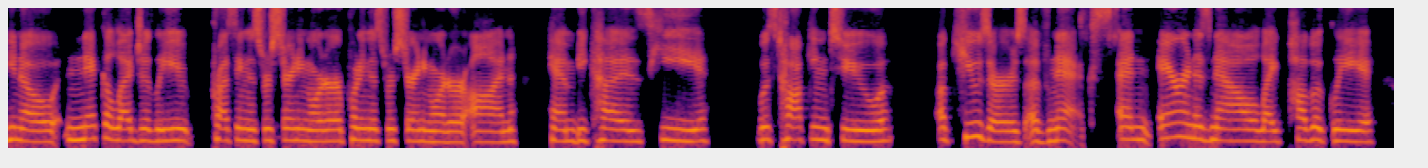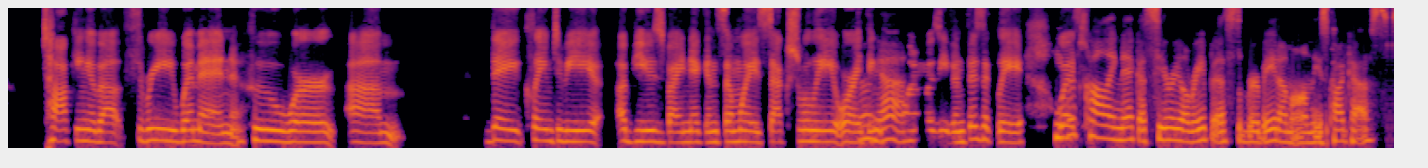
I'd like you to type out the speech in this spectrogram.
you know, Nick allegedly pressing this restraining order, putting this restraining order on him because he was talking to accusers of Nick's. And Aaron is now like publicly talking about three women who were um, they claim to be abused by Nick in some ways sexually, or I Oh, think yeah. one was even physically. He which- was calling Nick a serial rapist verbatim on these podcasts.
